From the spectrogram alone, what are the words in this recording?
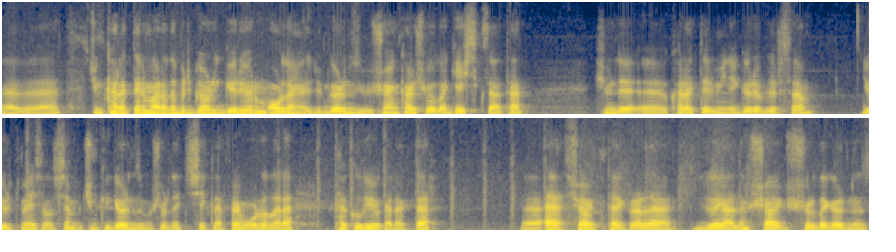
Evet. Çünkü karakterimi arada bir gör- görüyorum. Oradan yönetiyorum. Gördüğünüz gibi şu an karşı yola geçtik zaten. Şimdi e, karakterimi yine görebilirsem yürütmeye çalışacağım. Çünkü gördüğünüz gibi şurada çiçekler falan oralara takılıyor karakter. E, evet şu an tekrar evet. Yüze geldim. Şu an şurada gördüğünüz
